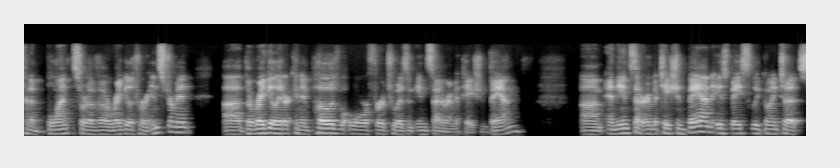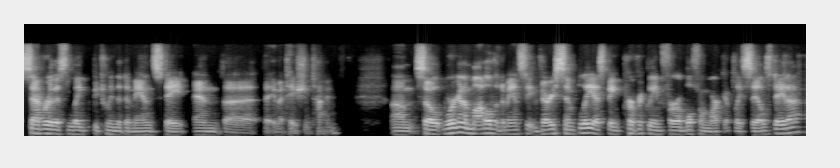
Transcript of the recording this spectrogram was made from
kind of blunt sort of a regulatory instrument. Uh, the regulator can impose what we'll refer to as an insider imitation ban. Um, and the insider imitation ban is basically going to sever this link between the demand state and the, the imitation time. Um, so we're going to model the demand state very simply as being perfectly inferable from marketplace sales data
